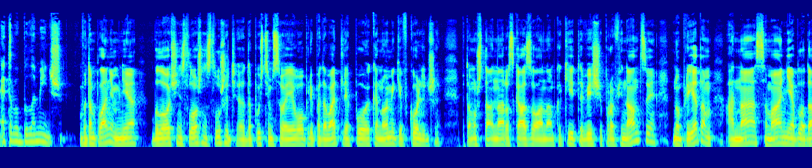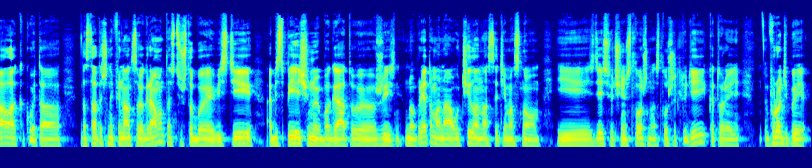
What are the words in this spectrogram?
этого было меньше. В этом плане мне было очень сложно слушать, э, допустим, своего преподавателя по экономике в колледже, потому что она рассказывала нам какие-то вещи про финансы, но при этом она сама не обладала какой-то достаточно финансовой грамотностью, чтобы вести обеспеченную, богатую жизнь. Но при этом она учила нас этим основам. И здесь очень сложно слушать людей, которые вроде бы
